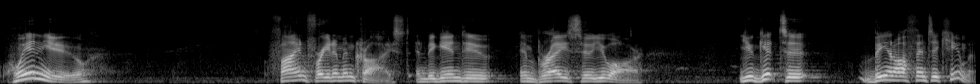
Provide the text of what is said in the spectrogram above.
When you find freedom in Christ and begin to embrace who you are, you get to be an authentic human,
